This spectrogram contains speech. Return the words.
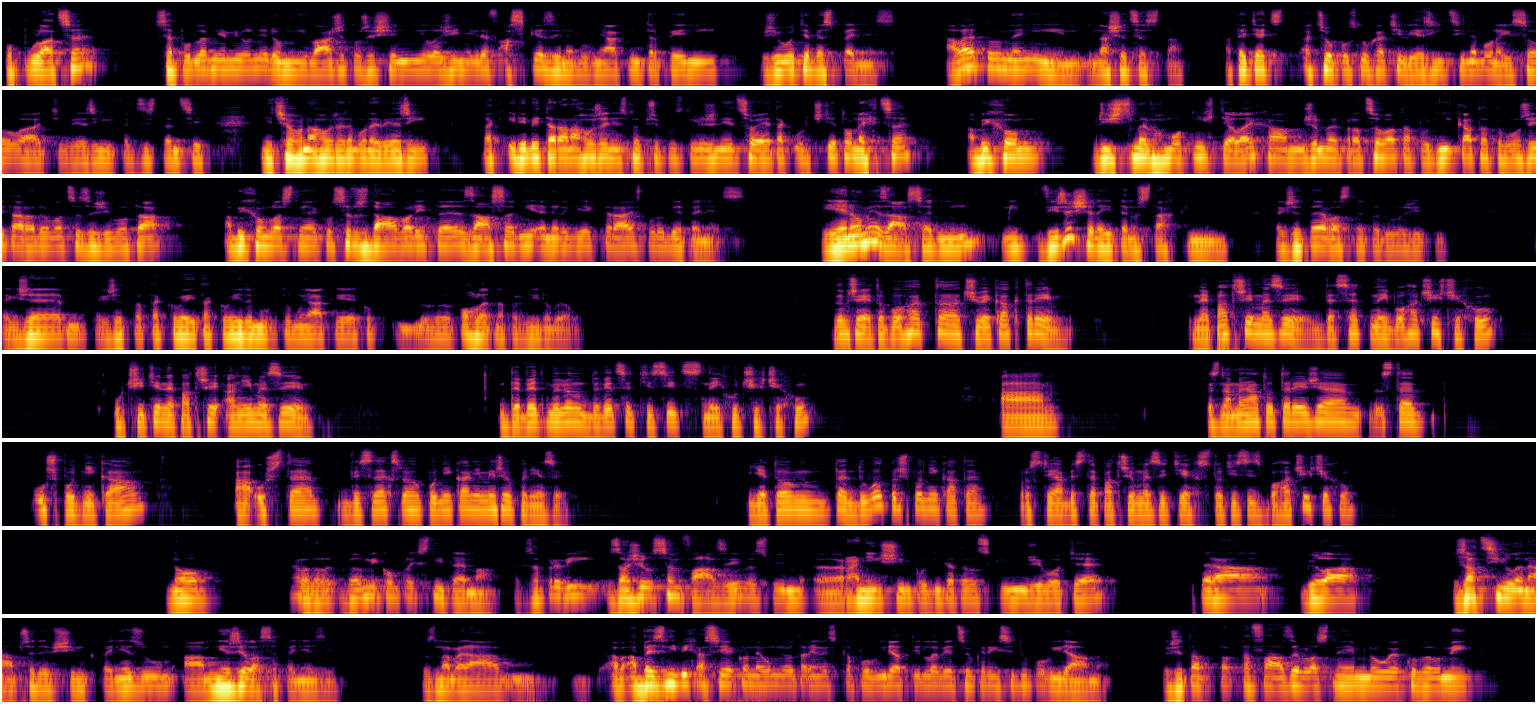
populace se podle mě milně domnívá, že to řešení leží někde v askezi nebo v nějakém trpění v životě bez peněz. Ale to není naše cesta. A teď, ať, ať jsou posluchači věřící nebo nejsou, ať věří v existenci něčeho nahoře nebo nevěří, tak i kdyby teda nahoře jsme připustili, že něco je, tak určitě to nechce, abychom, když jsme v hmotných tělech a můžeme pracovat a podnikat a tvořit a radovat se ze života, abychom vlastně jako se vzdávali té zásadní energie, která je v podobě peněz. Jenom je zásadní mít vyřešený ten vztah k ním. Takže to je vlastně to důležité. Takže, takže ta, takový, takový mu k tomu nějaký jako eh, pohled na první dobrou. Dobře, je to pohled eh, člověka, který nepatří mezi deset nejbohatších Čechů, určitě nepatří ani mezi 9 milionů 900 tisíc nejchudších Čechů. A znamená to tedy, že jste už podnikal a už jste výsledek svého podnikání měřil penězi. Je to ten důvod, proč podnikáte? Prostě abyste patřil mezi těch 100 tisíc bohatších Čechů? No, vel, velmi komplexní téma. Tak za prvý zažil jsem fázi ve svém eh, ranějším podnikatelském životě, která byla zacílená především k penězům a měřila se penězi. To znamená, a bez ní bych asi jako neuměl tady dneska povídat tyhle věci, o kterých si tu povídáme. Takže ta, ta, ta fáze vlastně je mnou jako velmi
